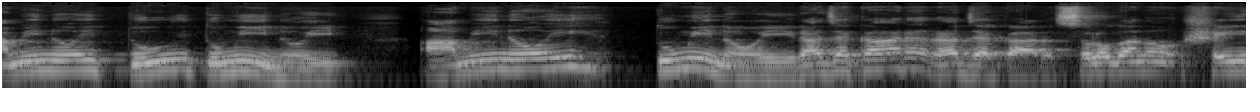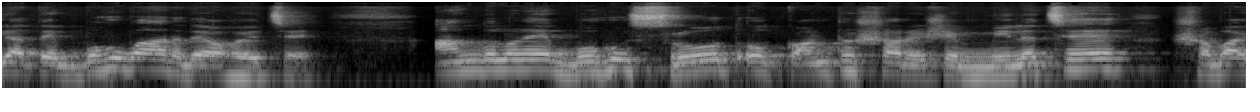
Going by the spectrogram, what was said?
আমি নই, তুই তুমি নই, আমি নই, তুমি নই, রাজাকার রাজাকার। স্লোগানও সেই রাতে বহুবার দেওয়া হয়েছে। আন্দোলনে বহু স্রোত ও কণ্ঠস্বর এসে মিলেছে। সবাই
